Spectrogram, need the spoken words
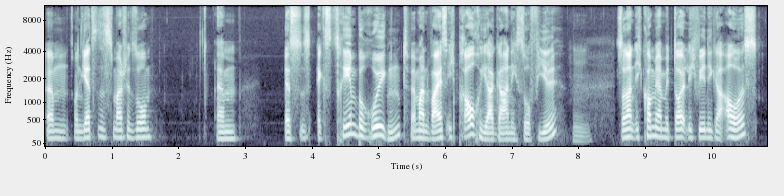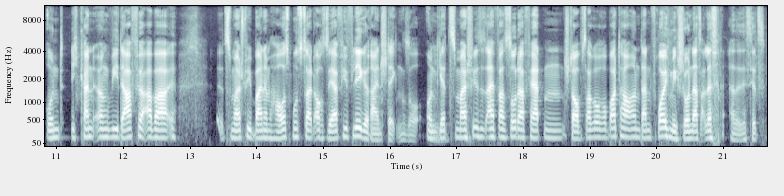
Ähm, und jetzt ist es zum Beispiel so, ähm, es ist extrem beruhigend, wenn man weiß, ich brauche ja gar nicht so viel. Hm sondern ich komme ja mit deutlich weniger aus und ich kann irgendwie dafür aber zum Beispiel bei einem Haus musst du halt auch sehr viel Pflege reinstecken, so. Und mhm. jetzt zum Beispiel ist es einfach so, da fährt ein Staubsaugerroboter und dann freue ich mich schon, dass alles, also das ist jetzt,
